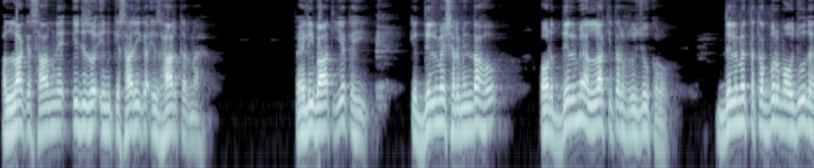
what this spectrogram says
اللہ کے سامنے عجز و انکساری کا اظہار کرنا ہے۔ پہلی بات یہ کہی کہ دل میں شرمندہ ہو اور دل میں اللہ کی طرف رجوع کرو۔ دل میں تکبر موجود ہے،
